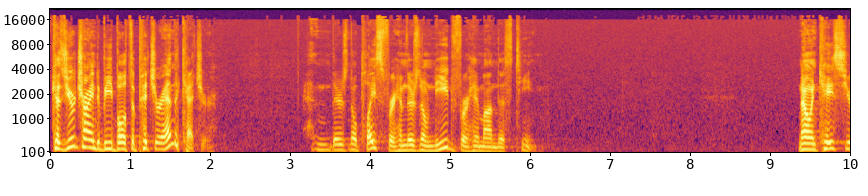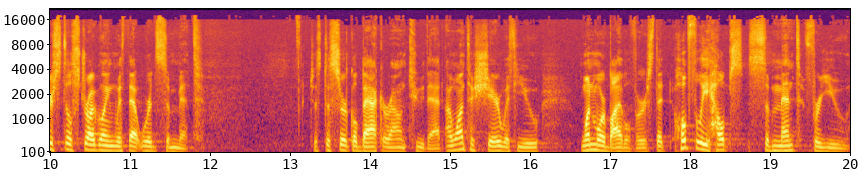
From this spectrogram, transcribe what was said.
Because you're trying to be both the pitcher and the catcher. And there's no place for him, there's no need for him on this team. Now, in case you're still struggling with that word submit, just to circle back around to that, I want to share with you one more Bible verse that hopefully helps cement for you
